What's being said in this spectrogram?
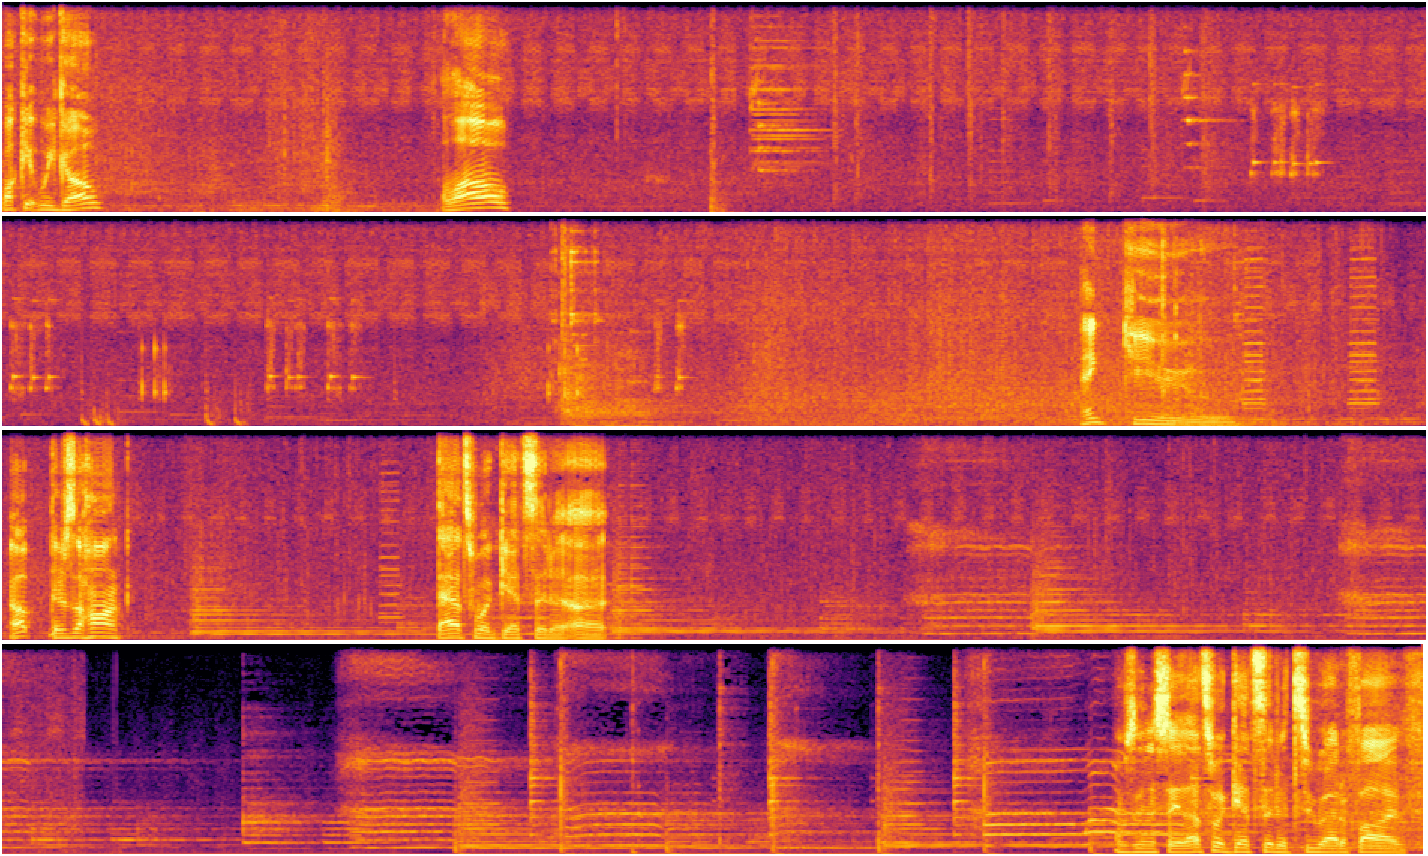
Fuck it, we go. Hello? Thank you. Oh, there's a honk. That's what gets it. Uh, was gonna say that's what gets it a two out of five.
